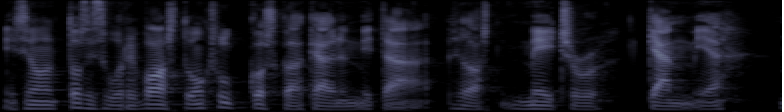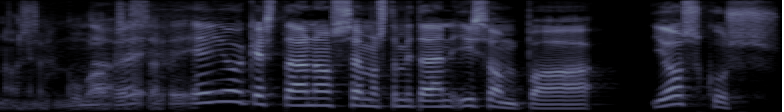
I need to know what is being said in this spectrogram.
niin se on tosi suuri vastuu. Onko sulla koskaan käynyt mitään sellaista major kämmiä noissa no, kuvauksissa? Ei, ei oikeastaan ole semmoista mitään isompaa. Joskus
